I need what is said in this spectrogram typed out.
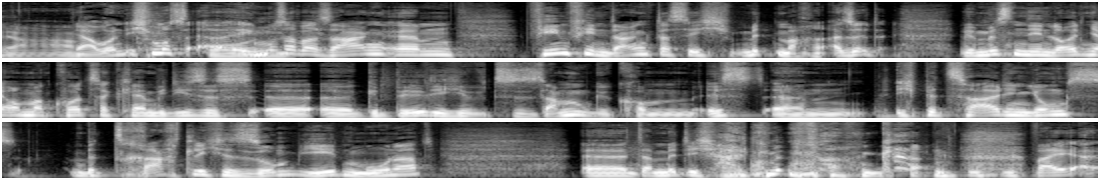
Ja. Ja, und ich muss, äh, ich muss aber sagen, ähm, vielen, vielen Dank, dass ich mitmache. Also wir müssen den Leuten ja auch mal kurz erklären, wie dieses äh, äh Gebilde hier zusammengekommen ist. Ähm, ich bezahle den Jungs betrachtliche Summen jeden Monat äh, damit ich halt mitmachen kann. Weil äh,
